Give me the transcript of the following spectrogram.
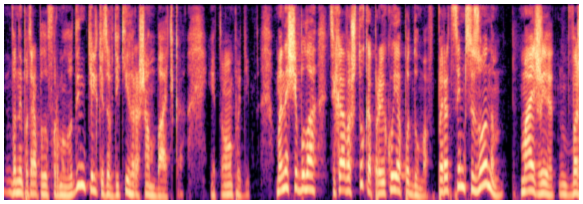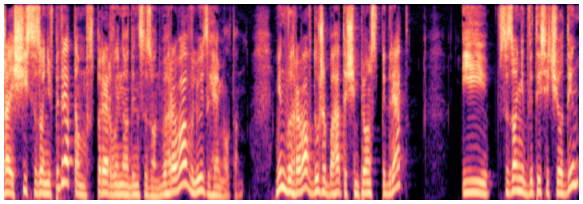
Вони потрапили в Формулу 1 тільки завдяки грошам батька і тому подібне. У мене ще була цікава штука, про яку я подумав. Перед цим сезоном, майже вважаю, 6 сезонів підряд, там з перервою на один сезон, вигравав Льюіс Гемілтон. Він вигравав дуже багато чемпіонств підряд. І в сезоні 2001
